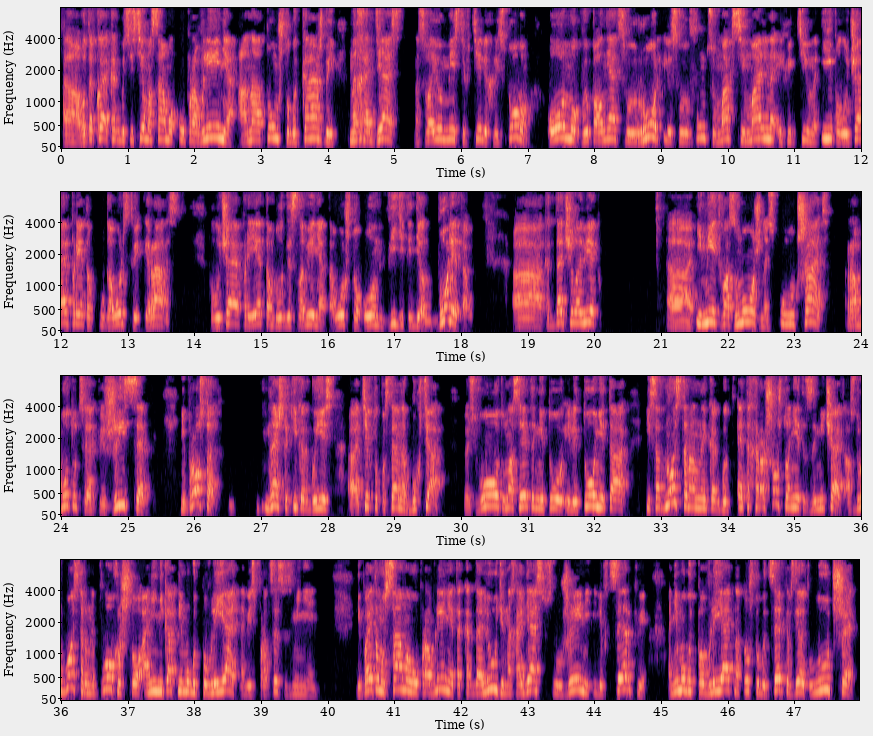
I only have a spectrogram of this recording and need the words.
а, вот такая как бы система самоуправления, она о том, чтобы каждый, находясь на своем месте в теле Христовом, он мог выполнять свою роль или свою функцию максимально эффективно и получая при этом удовольствие и радость, получая при этом благословение от того, что он видит и делает. Более того, а, когда человек имеет возможность улучшать работу церкви, жизнь церкви, не просто, знаешь, такие как бы есть а, те, кто постоянно бухтят, то есть вот у нас это не то или то не так, и с одной стороны, как бы, это хорошо, что они это замечают, а с другой стороны, плохо, что они никак не могут повлиять на весь процесс изменений. И поэтому самоуправление – это когда люди, находясь в служении или в церкви, они могут повлиять на то, чтобы церковь сделать лучше,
